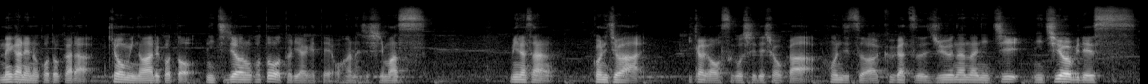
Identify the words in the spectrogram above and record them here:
メガネのことから興味のあること日常のことを取り上げてお話しします。皆さんこんにちは。いかがお過ごしでしょうか？本日は9月17日日曜日です。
